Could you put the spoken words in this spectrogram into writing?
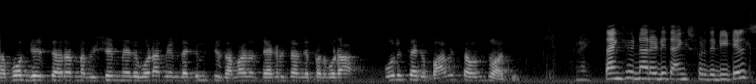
సపోర్ట్ చేశారన్న విషయం మీద కూడా వీళ్ళ దగ్గర నుంచి సమాధానం సేకరించాలని చెప్పని కూడా పోలీస్ శాఖ భావిస్తా ఉంది స్వాతి. థ్యాంక్ యూ నారెడ్డి థ్యాంక్స్ ఫర్ ద డీటెయిల్స్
